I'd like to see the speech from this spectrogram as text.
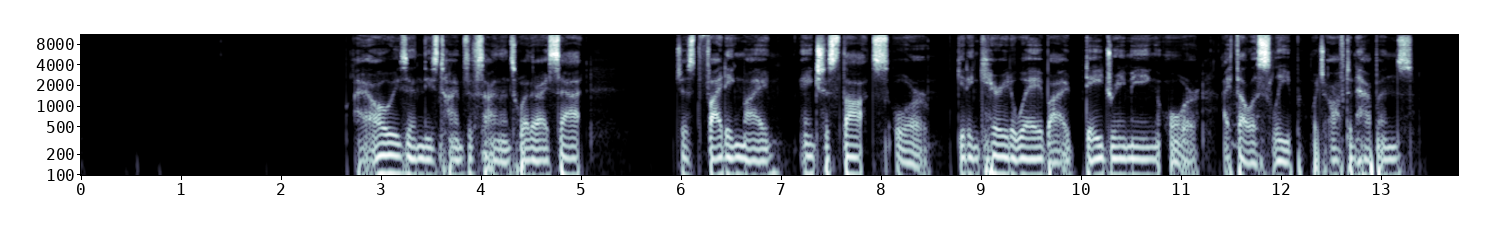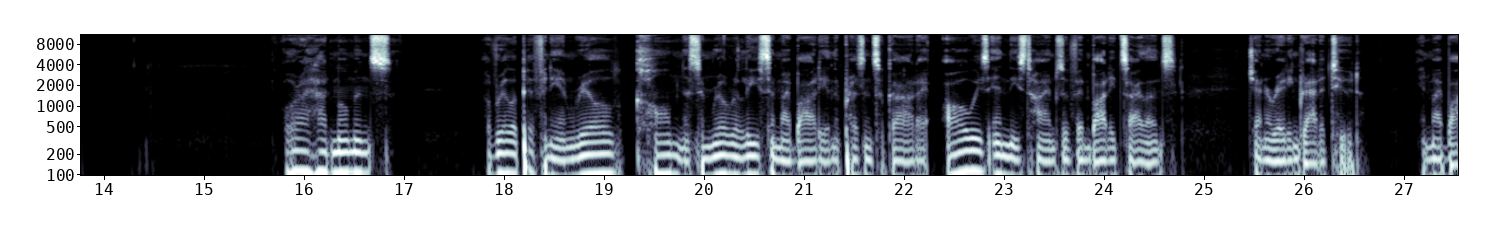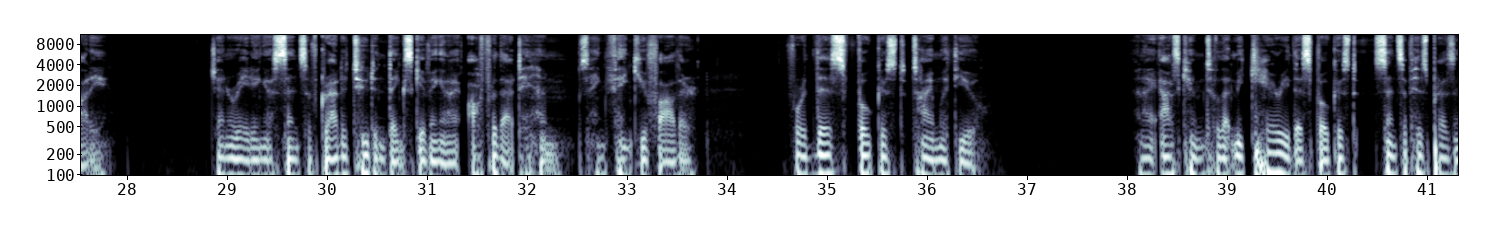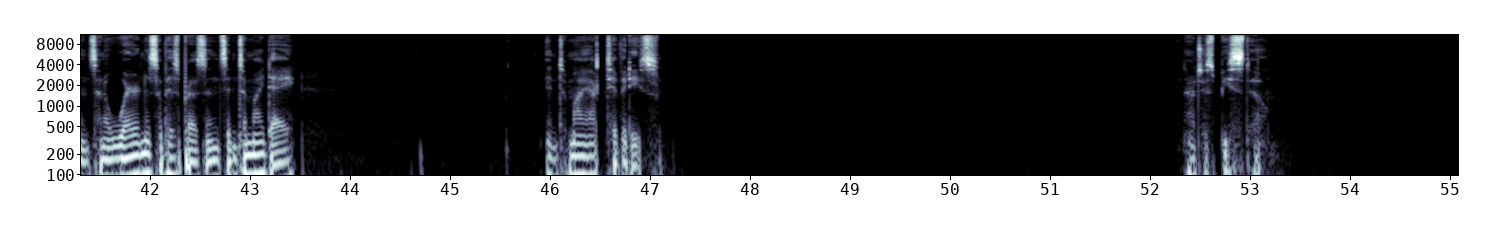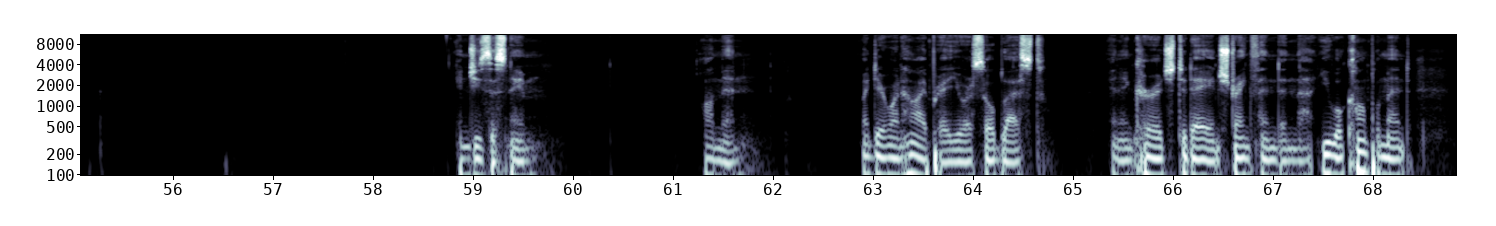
I always end these times of silence, whether I sat just fighting my anxious thoughts or getting carried away by daydreaming or I fell asleep, which often happens. Or I had moments of real epiphany and real calmness and real release in my body in the presence of God. I always end these times of embodied silence generating gratitude in my body, generating a sense of gratitude and thanksgiving. And I offer that to Him, saying, Thank you, Father, for this focused time with you. And I ask Him to let me carry this focused sense of His presence and awareness of His presence into my day, into my activities. Now just be still. In Jesus' name, Amen. My dear one, how I pray you are so blessed and encouraged today and strengthened, and that you will complement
